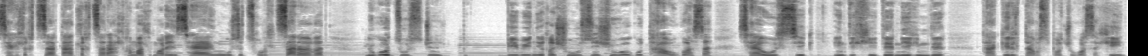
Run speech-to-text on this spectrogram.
сахилгацаар, дадлагцаар, алхам алхмарын сайн үүсэд суралцсаар байгаад нөгөө зүйлс чинь бие биенийхээ шүүсэн шүгээгүй та угаасаа сайн үйлсийг энэ дэлхий дээр нийгэмдэр та гэрэл давс болж угаасаа хийн.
